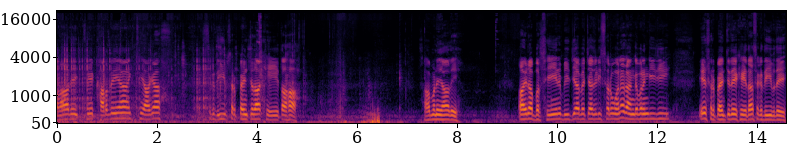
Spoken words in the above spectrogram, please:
ਹੁਣ ਆ ਦੇ ਇੱਥੇ ਖੜਦੇ ਆ ਇੱਥੇ ਆ ਗਿਆ ਸੁਖਦੀਪ ਸਰਪੰਚ ਦਾ ਖੇਤ ਆਹ। ਸਾਹਮਣੇ ਆ ਦੇ ਆ ਜਿਹੜਾ ਬਰਸੀਨ ਬੀਜਿਆ ਵਿੱਚ ਆ ਜਿਹੜੀ ਸਰੋਂ ਆ ਨਾ ਰੰਗ ਬਰੰਗੀ ਜੀ ਇਹ ਸਰਪੰਚ ਦੇ ਖੇਤ ਆ ਸੁਖਦੀਪ ਦੇ।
